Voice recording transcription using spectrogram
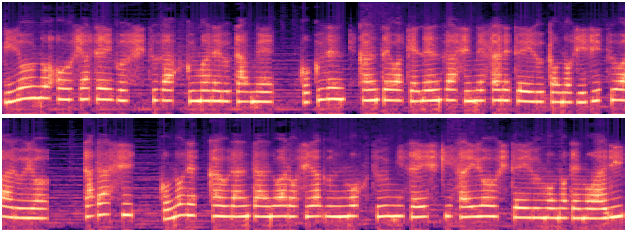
微量の放射性物質が含まれるため、国連機関では懸念が示されているとの事実はあるよ。ただし、この劣化ウラン弾はロシア軍も普通に正式採用しているものでもあり、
